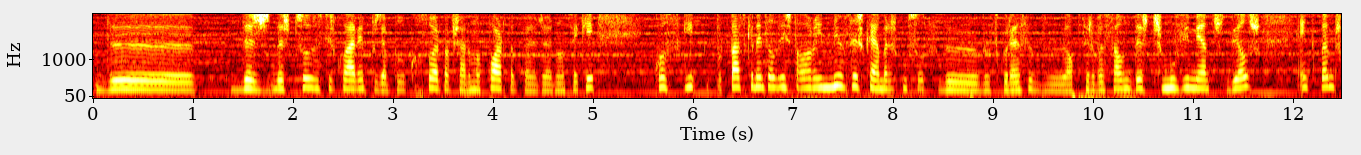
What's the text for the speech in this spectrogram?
de das, das pessoas a circularem, por exemplo, pelo corredor para fechar uma porta, para não sei o quê, consegui, basicamente eles instalaram imensas câmaras, como se fosse de, de, segurança, de observação destes movimentos deles, em que vamos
